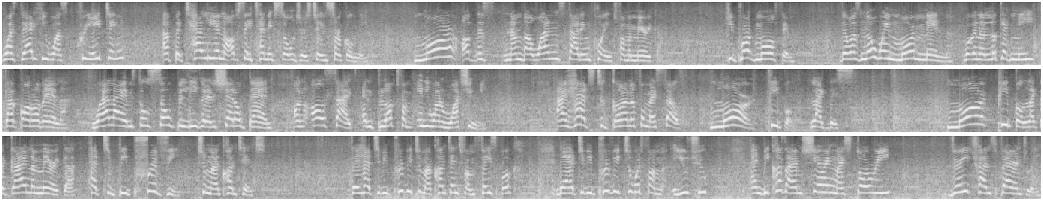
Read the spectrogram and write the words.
was that he was creating a battalion of satanic soldiers to encircle me. More of this number one starting point from America. He brought more of them. There was no way more men were gonna look at me, Kakorobela, while I am still so beleaguered and shadow banned on all sides and blocked from anyone watching me. I had to garner for myself more people like this. More people like the guy in America had to be privy to my content. They had to be privy to my content from Facebook. They had to be privy to it from YouTube. And because I am sharing my story very transparently,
